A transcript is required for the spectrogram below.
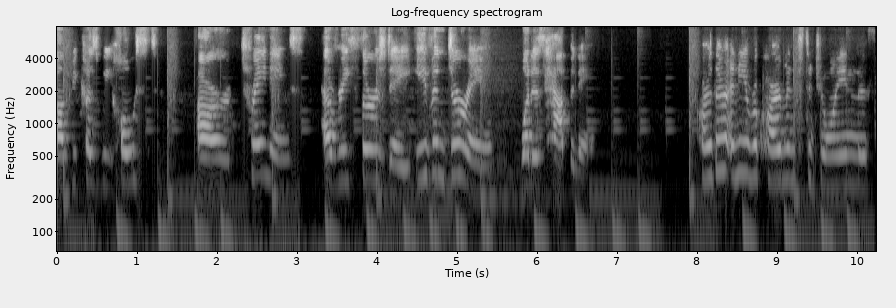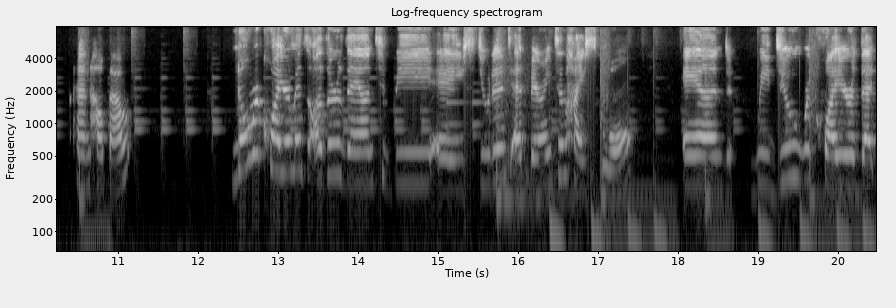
um, because we host our trainings every Thursday, even during what is happening. Are there any requirements to join this and help out? No requirements other than to be a student at Barrington High School. And we do require that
